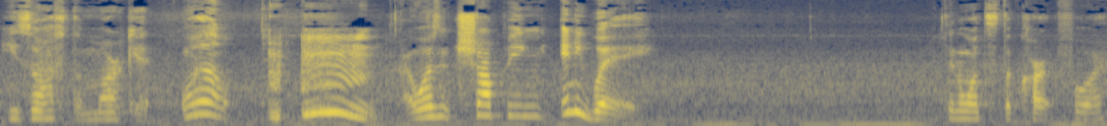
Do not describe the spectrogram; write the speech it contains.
He's off the market. Well, I wasn't shopping anyway. Then what's the cart for?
